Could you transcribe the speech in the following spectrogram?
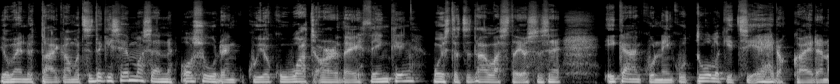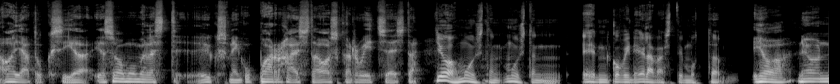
jo mennyt aikaa, mutta se teki semmoisen osuuden kuin joku What Are They Thinking, muistatko tällaista, jossa se ikään kuin, niin kuin tulkitsi ehdokkaiden ajat ajatuksia, ja se on mun mielestä yksi niin kuin parhaista Oscar-vitseistä. Joo, muistan, muistan, en kovin elävästi, mutta... Joo, ne on,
